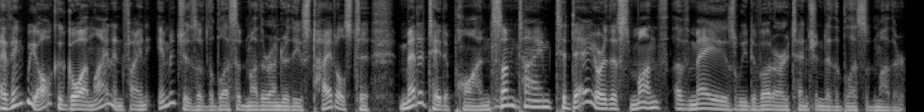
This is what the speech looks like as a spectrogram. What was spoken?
I think we all could go online and find images of the Blessed Mother under these titles to meditate upon sometime today or this month of May as we devote our attention to the Blessed Mother.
